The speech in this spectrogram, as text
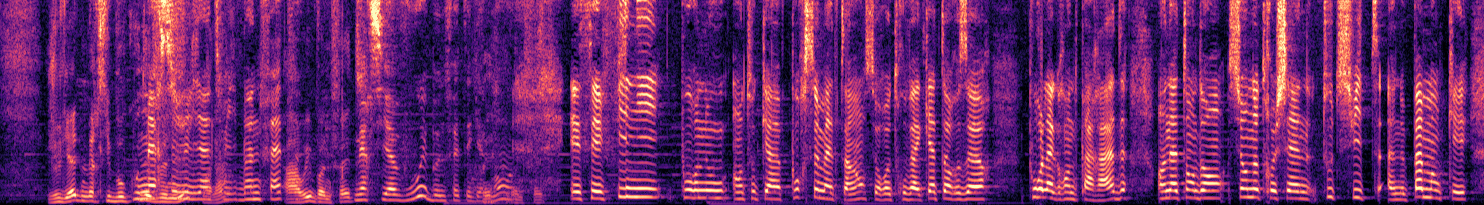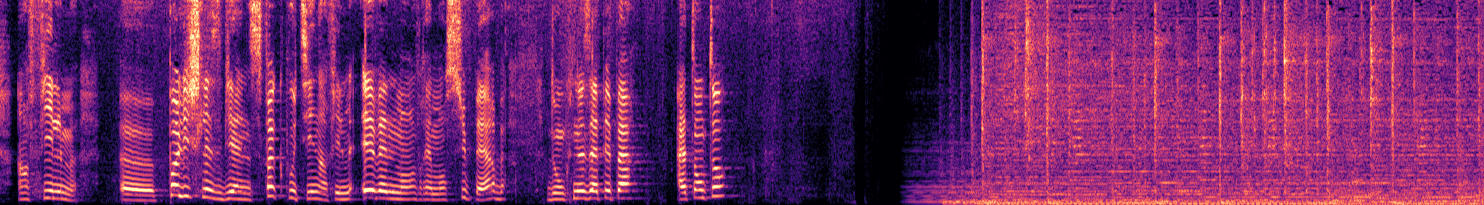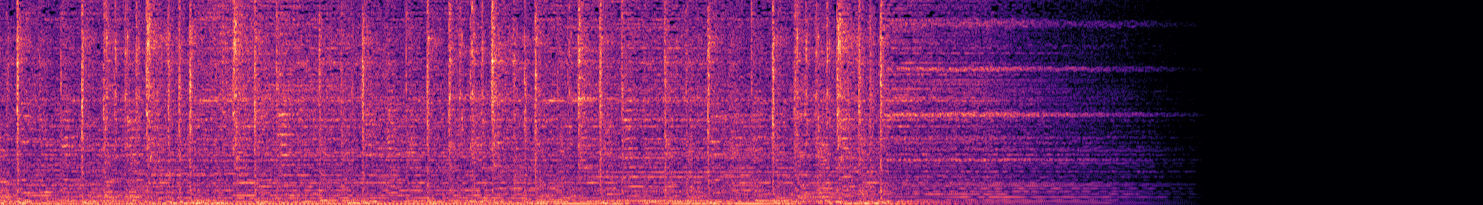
Juliette, merci beaucoup d'être Merci venue. Juliette, Voilà. oui, bonne fête. Ah oui, bonne fête. Merci à vous et bonne fête Oui, également. bonne fête. Et c'est fini pour nous, en tout cas pour ce matin. On se retrouve à 14h pour la grande parade. En attendant, sur notre chaîne, tout de suite, à ne pas manquer, un film euh, Polish Lesbians Fuck Poutine, un film événement vraiment superbe. Donc ne zappez pas. À tantôt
